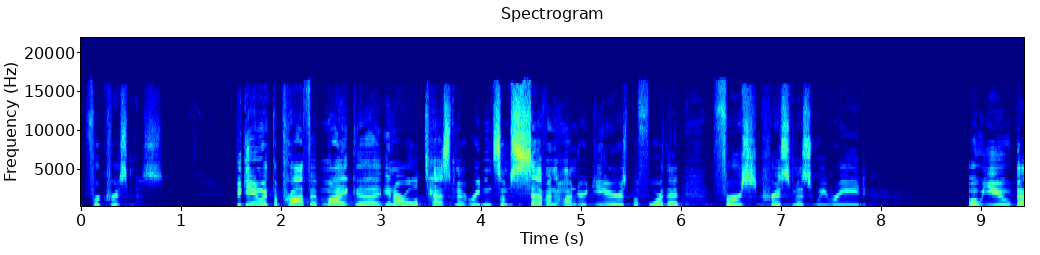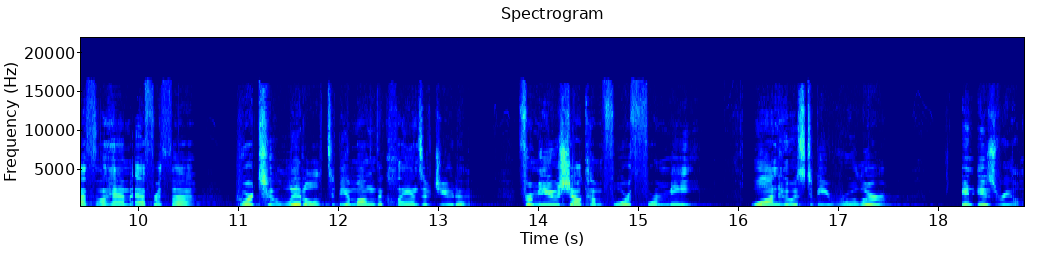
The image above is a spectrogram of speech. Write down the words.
for Christmas. Beginning with the prophet Micah in our Old Testament reading, some 700 years before that first Christmas, we read, O you, Bethlehem Ephrathah, who are too little to be among the clans of Judah. From you shall come forth for me one who is to be ruler in Israel,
